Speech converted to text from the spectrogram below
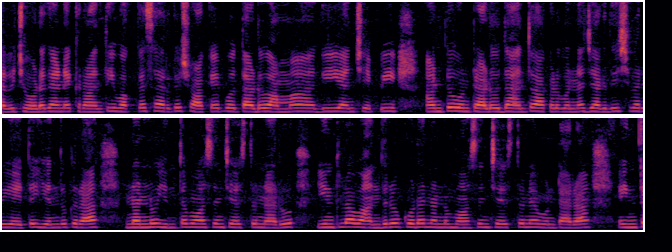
అవి చూడగానే క్రాంతి ఒక్కసారిగా షాక్ అయిపోతాడు. అమ్మ అది అని చెప్పి అంటూ ఉంటాడు. దాంతో అక్కడ ఉన్న జగదీశ్వరి అయితే ఎందుకురా నన్ను ఇంత మోసం చేస్తున్నారు? ఇంట్లో అందరూ కూడా నన్ను మోసం చేస్తూనే ఉంటారా? ఇంత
